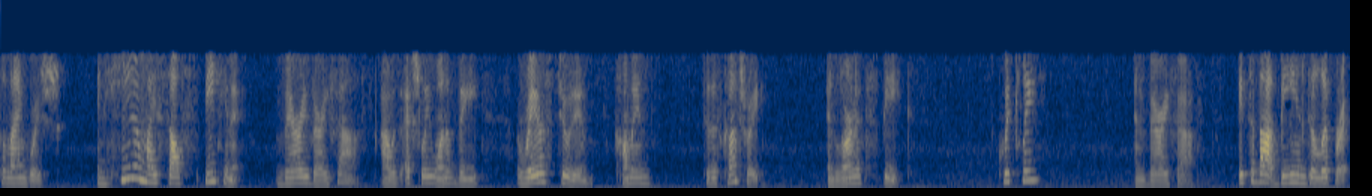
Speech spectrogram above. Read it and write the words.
the language and hear myself speaking it very, very fast. I was actually one of the rare students coming to this country and learning to speak quickly and very fast. It's about being deliberate.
